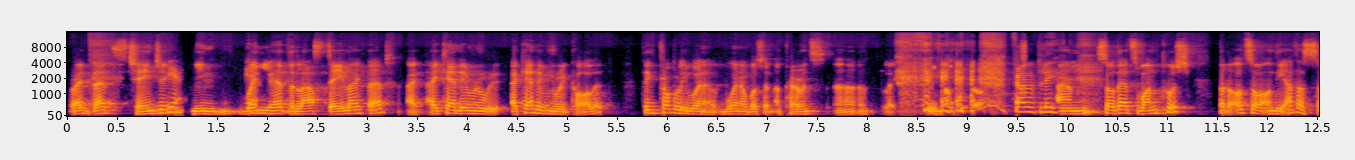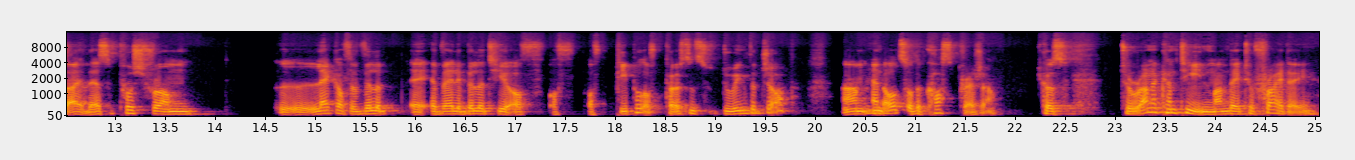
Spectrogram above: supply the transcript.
right that's changing yeah. i mean when you had the last day like that I, I can't even i can't even recall it think probably when I, when I was at my parents, uh, like probably. Um, so that's one push, but also on the other side, there's a push from lack of avail- availability of, of, of people, of persons doing the job, um, mm-hmm. and also the cost pressure. Because to run a canteen Monday to Friday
